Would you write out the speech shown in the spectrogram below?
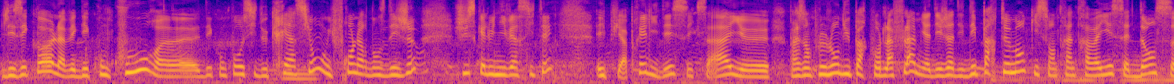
les écoles avec des concours, euh, des concours aussi de création où ils feront leur danse des jeux jusqu'à l'université. Et puis après, l'idée, c'est que ça aille, euh, par exemple, le long du parcours de la flamme. Il y a déjà des départements qui sont en train de travailler cette danse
